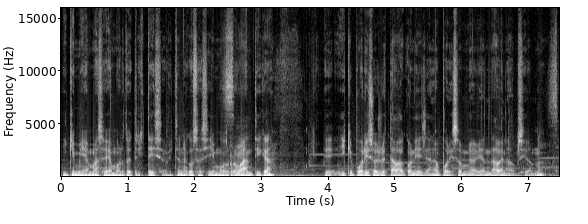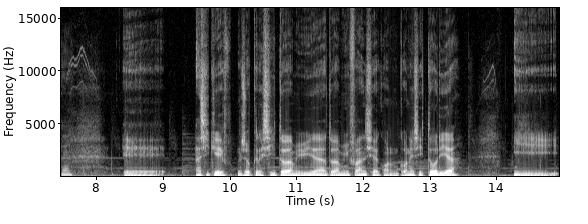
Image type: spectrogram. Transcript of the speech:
y que mi mamá se había muerto de tristeza, ¿viste? Una cosa así muy romántica. Eh, y que por eso yo estaba con ella, ¿no? Por eso me habían dado en adopción, ¿no? Sí. Eh, así que yo crecí toda mi vida, toda mi infancia con, esa historia y,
